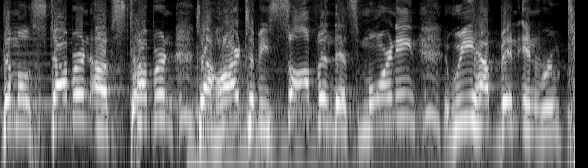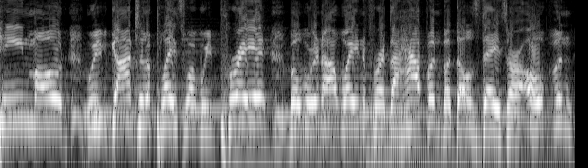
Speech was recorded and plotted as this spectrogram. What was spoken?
the most stubborn of stubborn to hard to be softened this morning. We have been in routine mode. We've gone to the place where we pray it, but we're not waiting for it to happen. But those days are open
